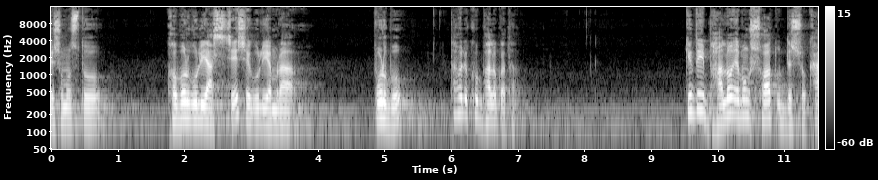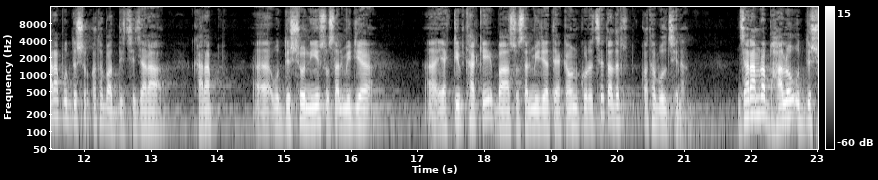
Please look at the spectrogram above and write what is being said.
যে সমস্ত খবরগুলি আসছে সেগুলি আমরা পড়ব, তাহলে খুব ভালো কথা। কিন্তু এই ভালো এবং সৎ উদ্দেশ্য, খারাপ উদ্দেশ্যর কথা বাদ দিচ্ছি, যারা খারাপ উদ্দেশ্য নিয়ে সোশ্যাল মিডিয়া অ্যাক্টিভ থাকে বা সোশ্যাল মিডিয়াতে অ্যাকাউন্ট করেছে, তাদের কথা বলছি না। যারা আমরা ভালো উদ্দেশ্য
